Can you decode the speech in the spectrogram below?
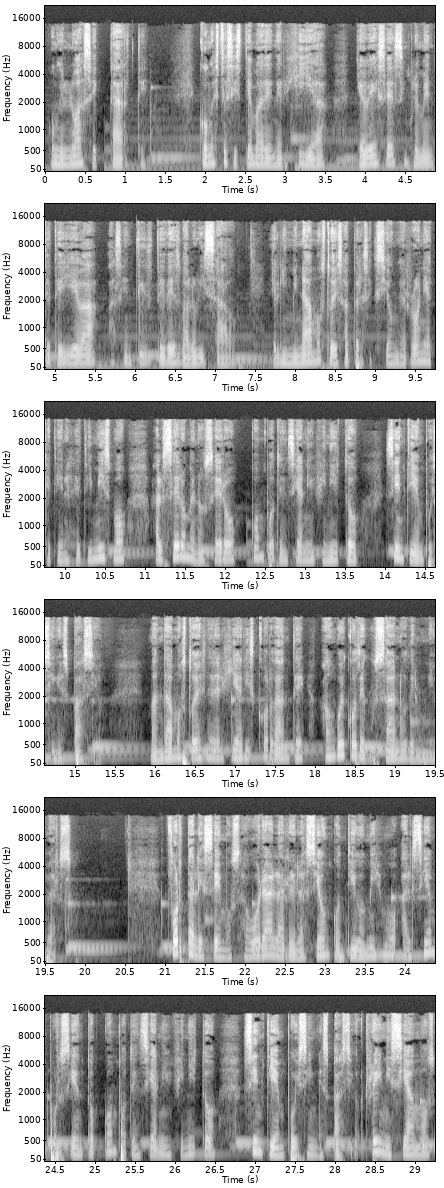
con el no aceptarte, con este sistema de energía que a veces simplemente te lleva a sentirte desvalorizado. Eliminamos toda esa percepción errónea que tienes de ti mismo al cero menos cero con potencial infinito, sin tiempo y sin espacio. Mandamos toda esa energía discordante a un hueco de gusano del universo. Fortalecemos ahora la relación contigo mismo al 100% con potencial infinito, sin tiempo y sin espacio. Reiniciamos,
